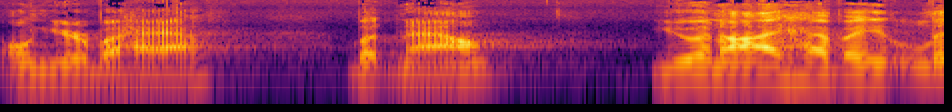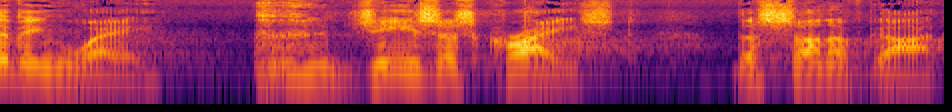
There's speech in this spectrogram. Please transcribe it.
on your behalf. But now, you and I have a living way Jesus Christ, the Son of God.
